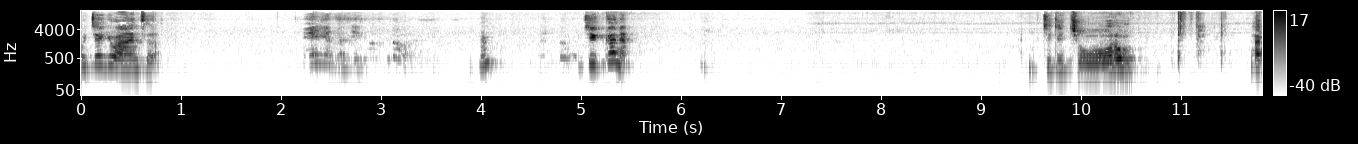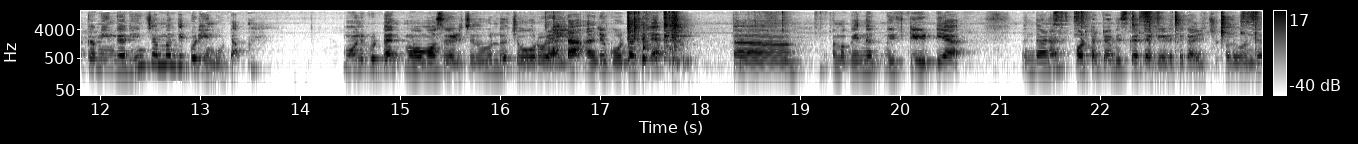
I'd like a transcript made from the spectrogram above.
ഉച്ചയ്ക്ക് വാങ്ങിച്ചതാ. ചിക്കനാ. ഇച്ചിരി ചോറും നക്കമീൻ കറിയും ചമ്മന്തിപ്പൊടിയും കൂട്ടാം. മോനുകുട്ടൻ മോമോസ് കഴിച്ചത് കൊണ്ട് ചോറ് വേണ്ട. അതിന്റെ കൂട്ടത്തിൽ നമുക്ക് ഇന്ന് ഗിഫ്റ്റ് കിട്ടിയ എന്താണ് പൊട്ടറ്റോ ബിസ്ക്കറ്റൊക്കെ എടുത്ത് കഴിച്ചു. അതുകൊണ്ട്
